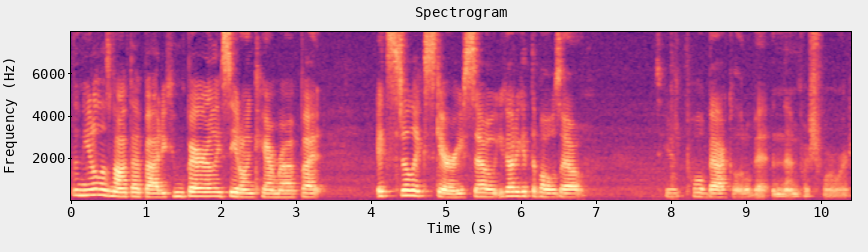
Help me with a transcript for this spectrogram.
the needle is not that bad. You can barely see it on camera, but it's still like scary. So you got to get the bubbles out. So you just pull back a little bit and then push forward.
